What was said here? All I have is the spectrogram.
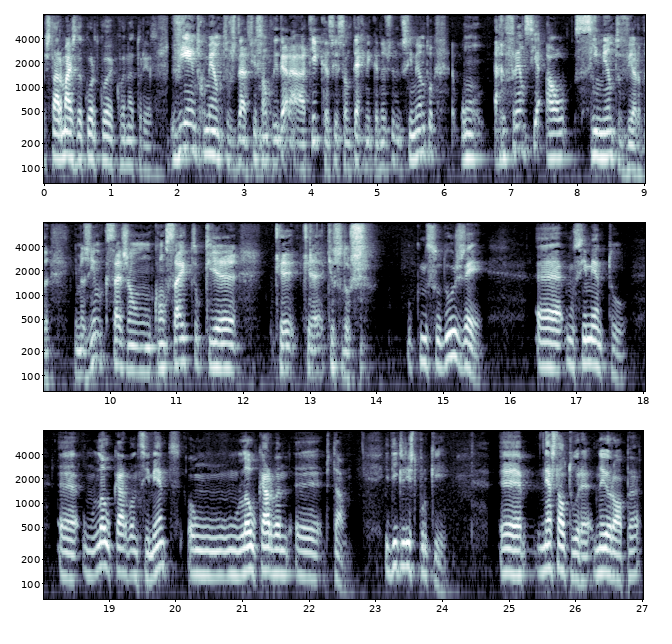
estar mais de acordo com a, com a natureza. Vi em documentos da associação que lidera, a ATIC, a Associação Técnica da Indústria do Cimento, um, a referência ao cimento verde. Imagino que seja um conceito que, que, que, que o seduz. O que me seduz é uh, um cimento uh, um low carbon cement ou um, um low carbon uh, betão. E digo-lhe isto porquê? Uh, nesta altura, na Europa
